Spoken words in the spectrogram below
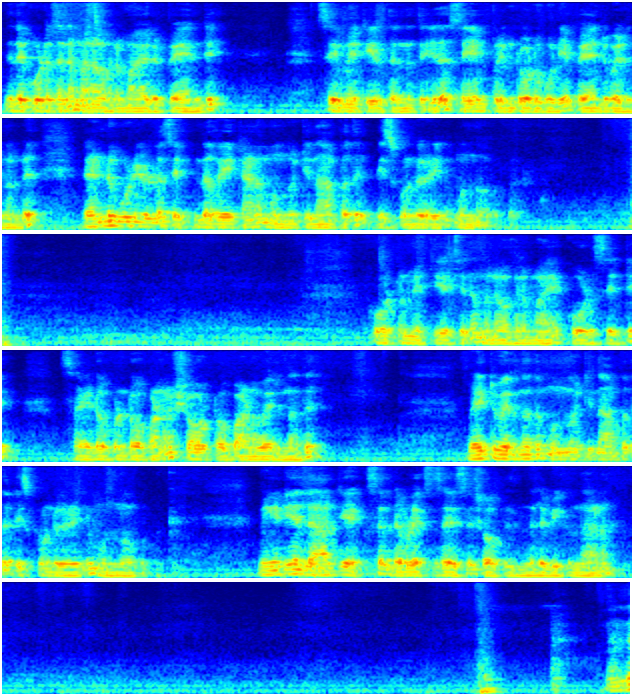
ഇതിന്റെ കൂടെ തന്നെ മനോഹരമായ ഒരു പാന്റ് സെയിം മെറ്റീരിയൽ തന്നെ ചെയ്ത സെയിം പ്രിന്റോട് കൂടിയ പാന്റ് വരുന്നുണ്ട്. രണ്ടും കൂടിയുള്ള സെറ്റിന്റെ റേറ്റാണ് മുന്നൂറ്റി നാൽപ്പത് ഡിസ്കൗണ്ട് കഴിഞ്ഞ് മുന്നൂറ് രൂപ. കോട്ടൺ ചെയ്ത മനോഹരമായ കോഡ് സെറ്റ് സൈഡ് ഓപ്പൺ ടോപ്പാണ് ഷോർട്ട് ടോപ്പാണ് വരുന്നത്. റേറ്റ് വരുന്നത് മുന്നൂറ്റി നാൽപ്പത് ഡിസ്കൗണ്ട് കഴിഞ്ഞ് മുന്നൂറ് രൂപയ്ക്ക് medium large XL double XL size ഷോപ്പിൽ നിന്ന് ലഭിക്കുന്നതാണ്. നല്ല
